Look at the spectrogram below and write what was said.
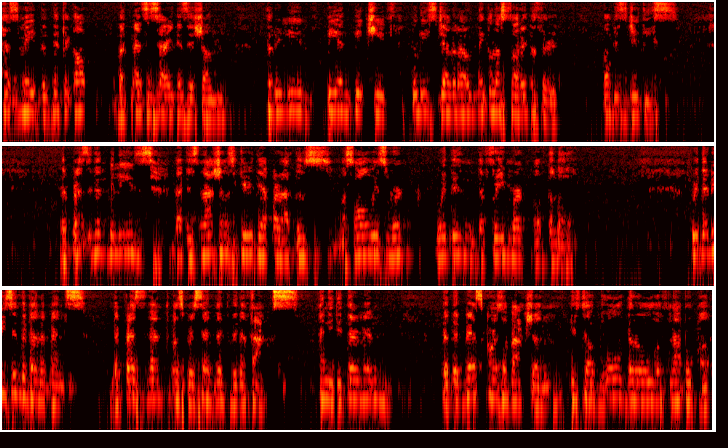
has made the difficult but necessary decision to relieve PNP Chief Police General Nicholas Torre III of his duties. The President believes that his national security apparatus must always work within the framework of the law. With the recent developments, the President was presented with the facts and he determined that the best course of action is to uphold the role of NAPOCOM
